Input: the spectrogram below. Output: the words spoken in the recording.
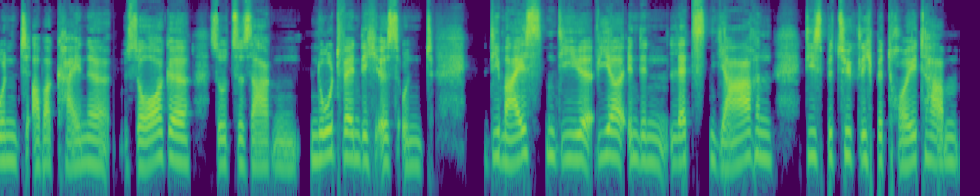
und aber keine Sorge sozusagen notwendig ist und die meisten, die wir in den letzten Jahren diesbezüglich betreut haben,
